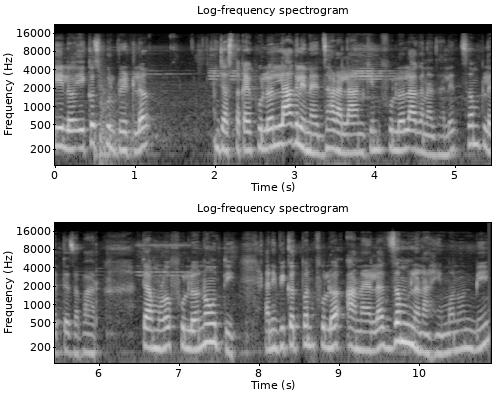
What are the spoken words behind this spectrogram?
केलं. एकच फूल भेटलं. जास्त काही फुलं लागले नाहीत झाडाला आणखीन फुलं लागणं झालेत संपलेत त्याचा भार. त्यामुळं फुलं नव्हती. आणि विकत पण फुलं आणायला जमलं नाही. म्हणून मी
